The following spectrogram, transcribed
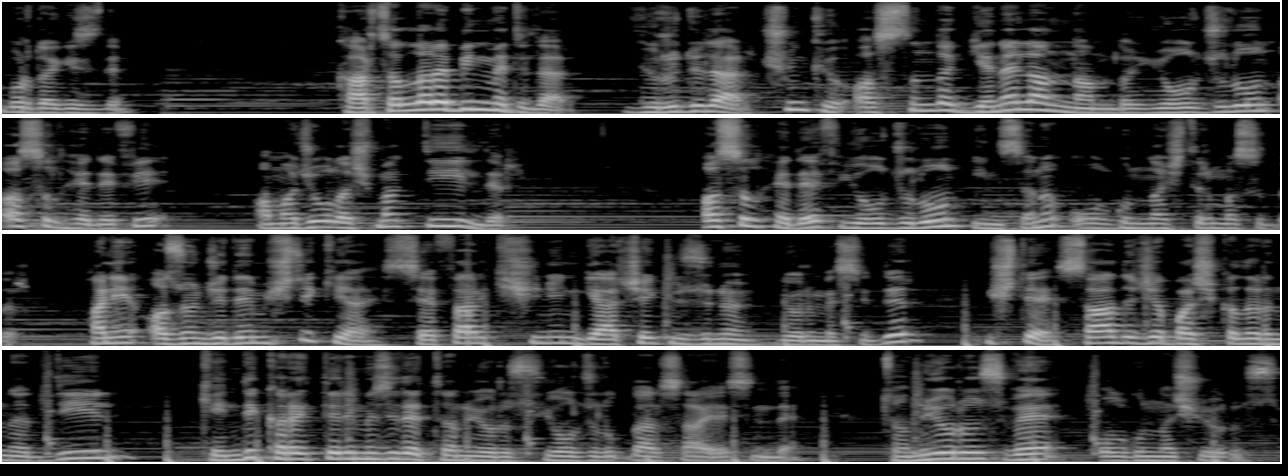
burada gizli. Kartallara binmediler, yürüdüler çünkü aslında genel anlamda yolculuğun asıl hedefi amaca ulaşmak değildir. Asıl hedef yolculuğun insanı olgunlaştırmasıdır. Hani az önce demiştik ya, sefer kişinin gerçek yüzünü görmesidir. İşte sadece başkalarını değil, kendi karakterimizi de tanıyoruz yolculuklar sayesinde. Tanıyoruz ve olgunlaşıyoruz.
